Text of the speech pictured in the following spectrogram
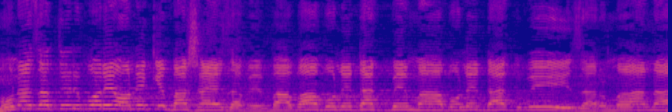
মোনাজাতের পরে অনেকে বাসায় যাবে, বাবা বলে ডাকবে, মা বলে ডাকবে, যার মা না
